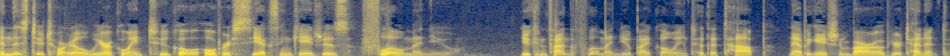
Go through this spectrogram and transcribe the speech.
In this tutorial, we are going to go over CX Engage's Flow menu. You can find the Flow menu by going to the top navigation bar of your tenant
